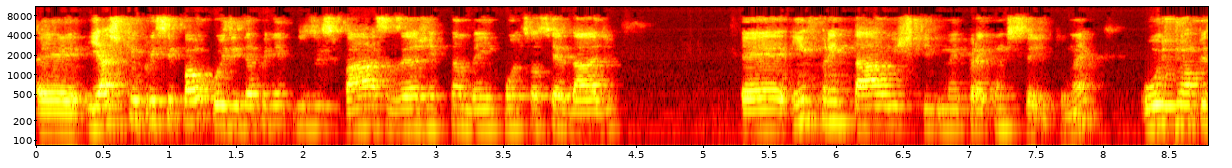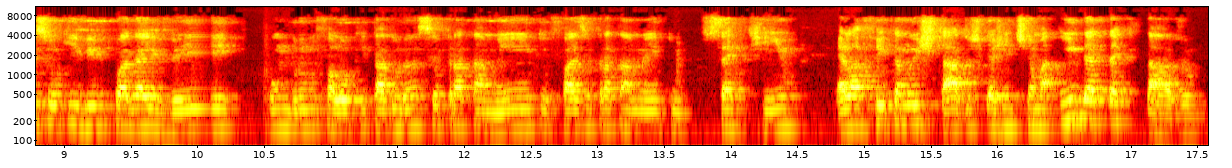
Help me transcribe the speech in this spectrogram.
é, e acho que a principal coisa, independente dos espaços, é a gente também, enquanto sociedade, é, enfrentar o estigma e preconceito, né? Hoje, uma pessoa que vive com HIV, como o Bruno falou, que está durante seu tratamento, faz o tratamento certinho, ela fica no status que a gente chama indetectável.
